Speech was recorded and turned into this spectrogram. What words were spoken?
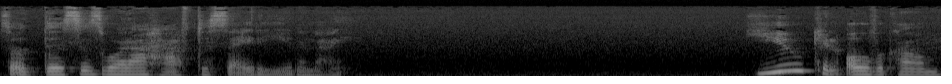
So, this is what I have to say to you tonight. You can overcome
